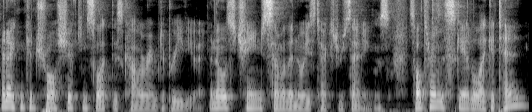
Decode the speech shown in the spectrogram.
And I can Control Shift and select this color ramp to preview it. And then let's change some of the noise texture settings. So I'll turn the scale to like a 10,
